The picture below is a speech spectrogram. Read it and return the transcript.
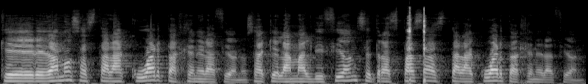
que heredamos hasta la cuarta generación, o sea que la maldición se traspasa hasta la cuarta generación.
